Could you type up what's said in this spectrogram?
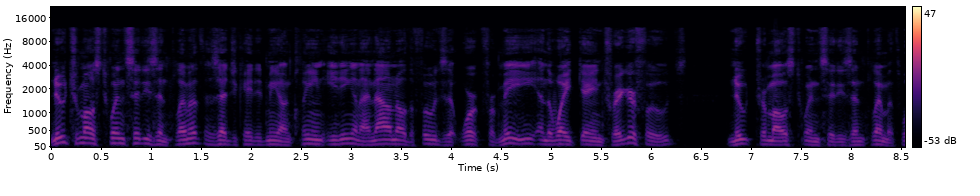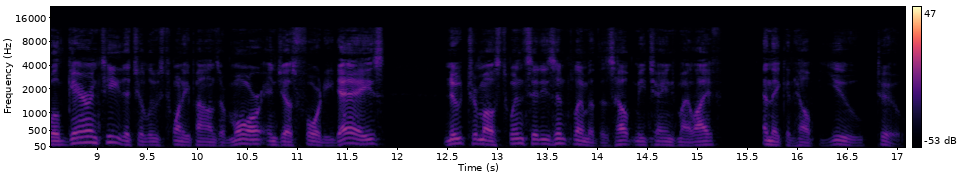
Nutrimost Twin Cities in Plymouth has educated me on clean eating, and I now know the foods that work for me and the weight gain trigger foods. Nutrimost Twin Cities in Plymouth will guarantee that you lose 20 pounds or more in just 40 days. Nutrimost Twin Cities in Plymouth has helped me change my life, and they can help you too.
